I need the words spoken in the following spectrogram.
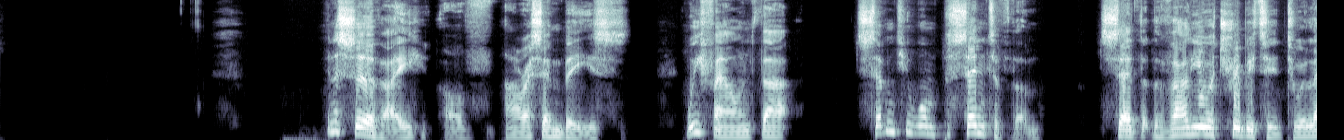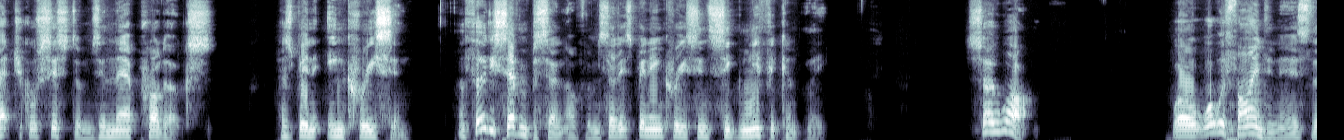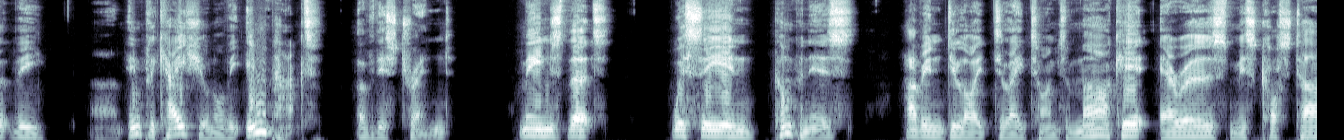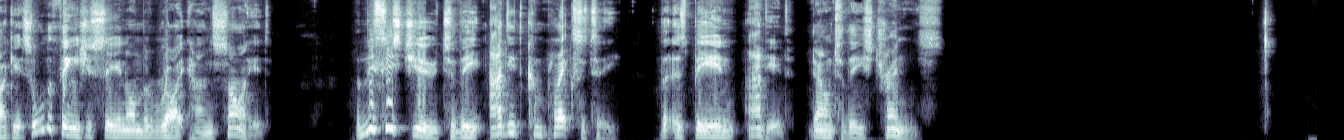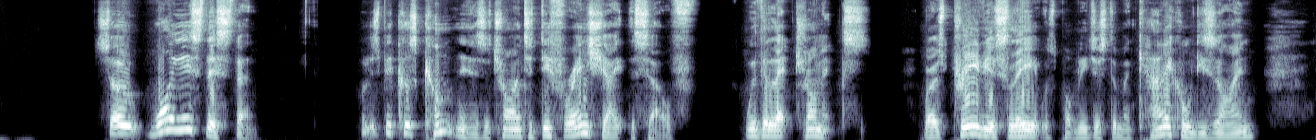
In a survey of our SMBs, we found that 71% of them said that the value attributed to electrical systems in their products has been increasing and 37% of them said it's been increasing significantly. So what? Well, what we're finding is that the um, implication or the impact of this trend means that we're seeing companies having delayed, delayed time to market, errors, missed cost targets, all the things you're seeing on the right hand side. And this is due to the added complexity that has been added down to these trends. So why is this then? Well, it's because companies are trying to differentiate themselves with electronics. Whereas previously it was probably just a mechanical design,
